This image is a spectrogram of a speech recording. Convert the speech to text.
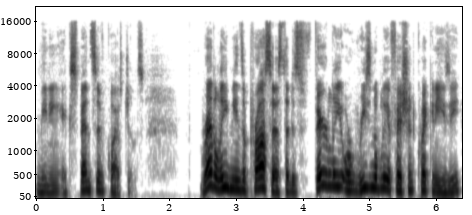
meaning expensive questions. Readily means a process that is fairly or reasonably efficient, quick, and easy,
